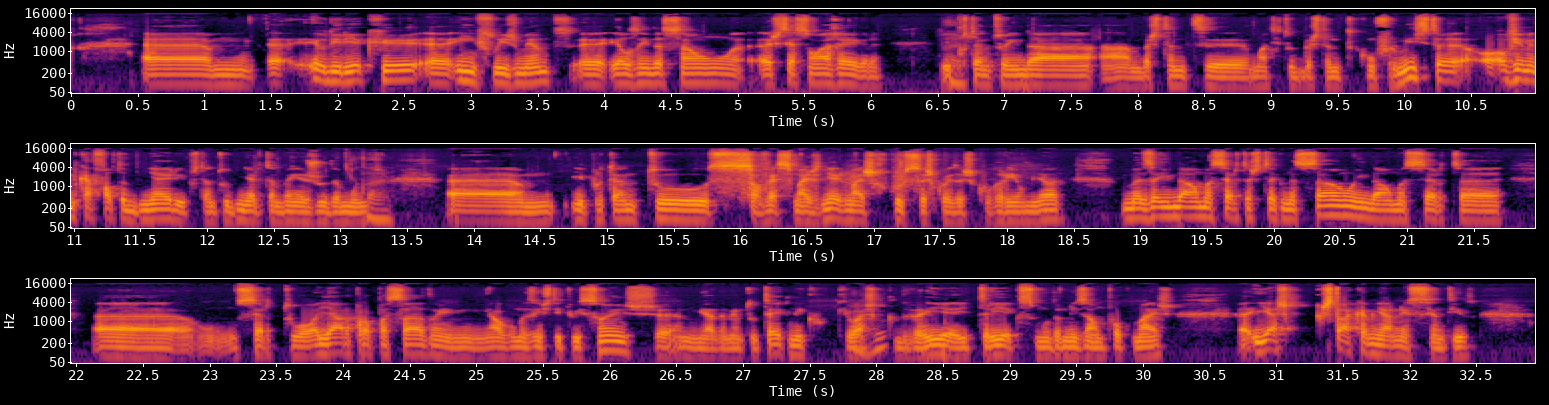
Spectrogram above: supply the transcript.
eu diria que, infelizmente, eles ainda são a exceção à regra e portanto ainda há, há, bastante uma atitude bastante conformista. Obviamente que há falta de dinheiro e portanto o dinheiro também ajuda muito. Claro. Um, e portanto, se houvesse mais dinheiro, mais recursos, as coisas correriam melhor. Mas ainda há uma certa estagnação, ainda há uma certa uh, um certo olhar para o passado em algumas instituições, nomeadamente o técnico, que eu uhum. acho que deveria e teria que se modernizar um pouco mais. Uh, e acho que está a caminhar nesse sentido.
